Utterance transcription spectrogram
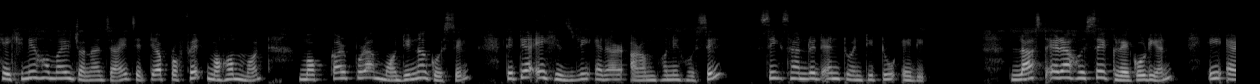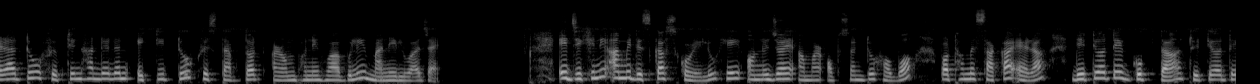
সেইখিনি সময়ত জনা যায় যেতিয়া প্ৰফেট মহম্মদ মক্কাৰ পৰা মদিনা গৈছিল তেতিয়া এই হিজৰি এৰাৰ আৰম্ভণি হৈছিল six hundred and twenty two A ডিত লাষ্ট এৰা হৈছে গ্ৰেগৰিয়ান। এই এৰাটো fifteen hundred and eighty two খ্ৰীষ্টাব্দত আৰম্ভণি হোৱা বুলি মানি লোৱা যায়। এই যিখিনি আমি ডিছকাছ কৰিলোঁ সেই অনুযায়ী আমাৰ অপশ্যনটো হ'ব। প্ৰথমে চাকা এৰা দ্বিতীয়তে গুপ্তা তৃতীয়তে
